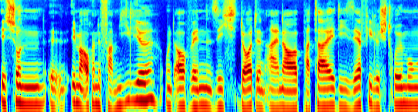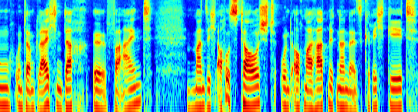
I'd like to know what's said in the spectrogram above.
ist schon äh, immer auch eine Familie und auch wenn sich dort in einer Partei, die sehr viele Strömungen unterm gleichen Dach äh, vereint, man sich austauscht und auch mal hart miteinander ins Gericht geht,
